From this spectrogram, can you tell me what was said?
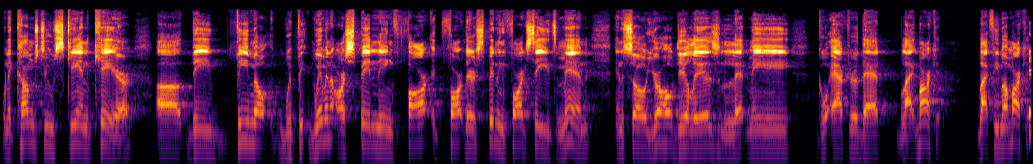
when it comes to skin care, uh, the female women are spending far far they're spending far exceeds men, and so your whole deal is let me go after that black market, black female market.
